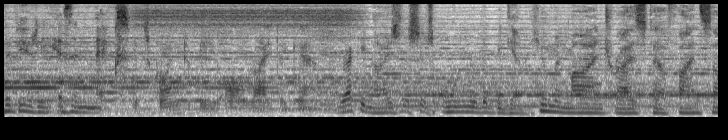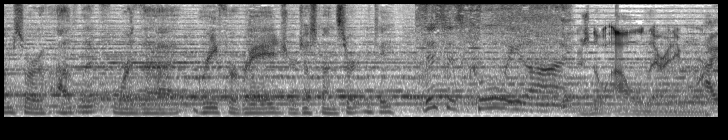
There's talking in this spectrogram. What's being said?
The beauty is in the mix. Recognize this is only the beginning. Human mind tries to find some sort of outlet for the grief or rage or just uncertainty. This is cool, Elon. There's no owl there anymore. I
